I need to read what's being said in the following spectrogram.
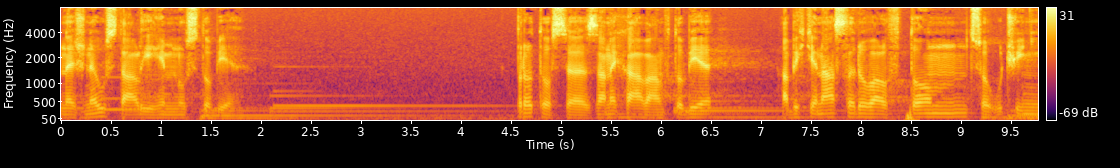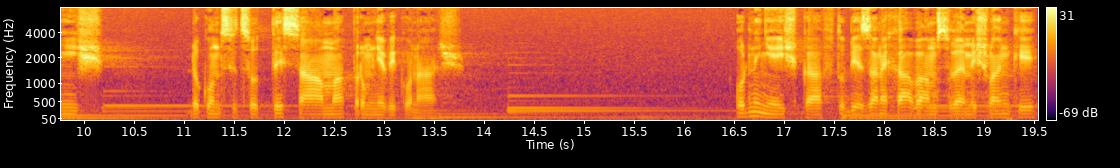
než neustálý hymnus tobě. Proto se zanechávám v tobě, abych tě následoval v tom, co učiníš, dokonce co ty sám pro mě vykonáš. Od nynějška v tobě zanechávám své myšlenky,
